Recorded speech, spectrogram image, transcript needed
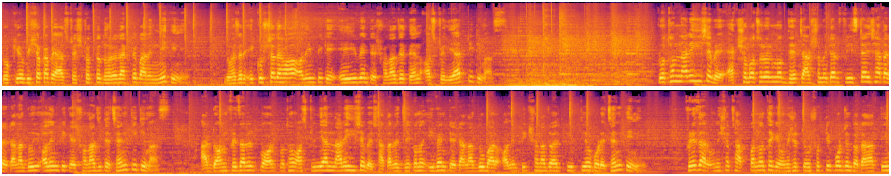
টোকিও বিশ্বকাপে আর শ্রেষ্ঠত্ব ধরে রাখতে পারেননি তিনি। দু হাজার একুশ সালে হওয়া অলিম্পিকে এই ইভেন্টে সোনা জেতেন অস্ট্রেলিয়ার টিটিমাস প্রথম নারী হিসেবে একশো বছরের মধ্যে চারশো মিটার ফ্রি স্টাইল সাঁতারে টানা দুই অলিম্পিকে সোনা জিতেছেন টিটিমাস আর ডন ফ্রেজারের পর প্রথম অস্ট্রেলিয়ান নারী হিসেবে সাঁতারের যে কোনো ইভেন্টে টানা দুবার অলিম্পিক সোনা জয়ের কীর্তিও করেছেন তিনি। ফ্রেজার উনিশশো ছাপ্পান্ন থেকে উনিশশো চৌষট্টি পর্যন্ত টানা তিন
